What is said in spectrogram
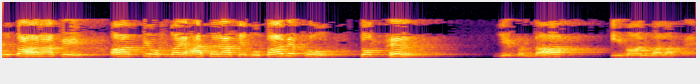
متحرہ کے، آپ کے اس حاصلہ کے مطابق ہو تو پھر یہ بندہ ایمان والا ہے۔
